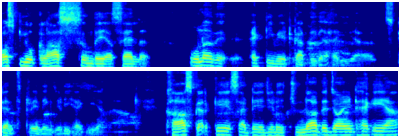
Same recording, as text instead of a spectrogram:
ਆਸਟੀਓਕਲਾਸ ਹੁੰਦੇ ਆ ਸੈੱਲ, ਉਹਨਾਂ ਦੇ ਐਕਟੀਵੇਟ ਕਰਦੀਆਂ ਹੈਗੀਆਂ ਸਟਰੈਂਥ ਟ੍ਰੇਨਿੰਗ ਜਿਹੜੀ ਹੈਗੀ ਆ। ਖਾਸ ਕਰਕੇ ਸਾਡੇ ਜਿਹੜੇ ਚੂਲਾ ਦੇ ਜੁਆਇੰਟ ਹੈਗੇ ਆ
